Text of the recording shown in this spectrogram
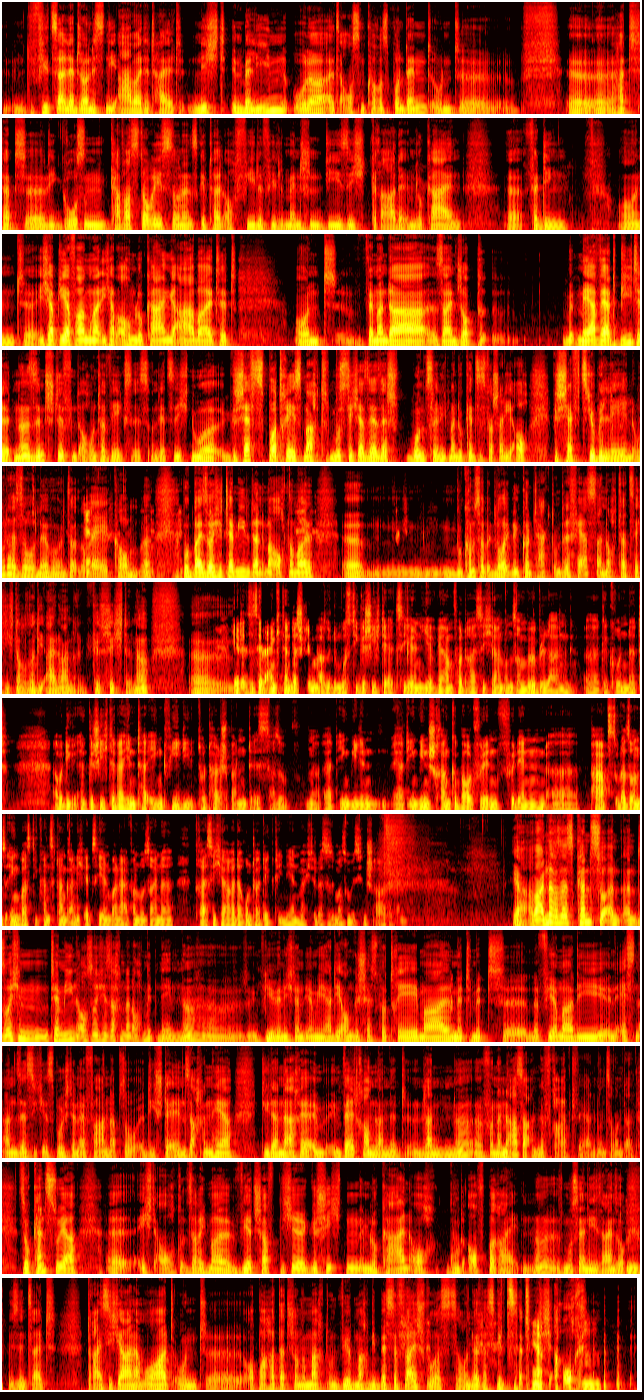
die Vielzahl der Journalisten, die arbeitet halt nicht in Berlin oder als Außenkorrespondent und äh, äh, hat, hat äh, die großen Cover-Stories, sondern es gibt halt auch viele, viele Menschen, die sich gerade im Lokalen äh, verdingen. Und äh, ich habe die Erfahrung gemacht, ich habe auch im Lokalen gearbeitet. Und wenn man da seinen Job mit Mehrwert bietet, ne, sinnstiftend auch unterwegs ist und jetzt nicht nur Geschäftsporträts macht, musste ich ja sehr, sehr schmunzeln. Ich meine, du kennst es wahrscheinlich auch, Geschäftsjubiläen oder so, ne, wo man sagt, oh, ey, komm. Ne? Wobei solche Termine dann immer auch nochmal, äh, du kommst halt mit Leuten in Kontakt und erfährst dann noch tatsächlich noch so die eine oder andere Geschichte, ne. Äh, ja, das ist ja eigentlich dann das Schlimme. Also du musst die Geschichte erzählen, hier, wir haben vor 30 Jahren unseren Möbelladen äh, gegründet aber die äh, Geschichte dahinter irgendwie, die total spannend ist. Also ne, er hat irgendwie den, er hat irgendwie einen Schrank gebaut für den, für den äh, Papst oder sonst irgendwas, die kannst du dann gar nicht erzählen, weil er einfach nur seine 30 Jahre darunter deklinieren möchte. Das ist immer so ein bisschen schade. Dann. Ja, aber andererseits kannst du an, an, solchen Terminen auch solche Sachen dann auch mitnehmen, ne? Äh, wie hm. wenn ich dann irgendwie, hatte ich auch ein Geschäftsporträt mal genau. mit, mit äh, einer Firma, die in Essen ansässig ist, wo ich dann erfahren habe, so, die stellen Sachen her, die dann nachher im, im Weltraum landet, landen, ne? Äh, von der hm. NASA angefragt werden und so. Und das. so kannst du ja äh, echt auch, sag ich mal, wirtschaftliche Geschichten im Lokalen auch gut aufbereiten. Ne? Es muss ja nicht sein, so, mhm. wir sind seit 30 Jahren am Ort und äh, Opa hat das schon gemacht und wir machen die beste Fleischwurst. So, ne? Das gibt es natürlich ja. auch. Mhm.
